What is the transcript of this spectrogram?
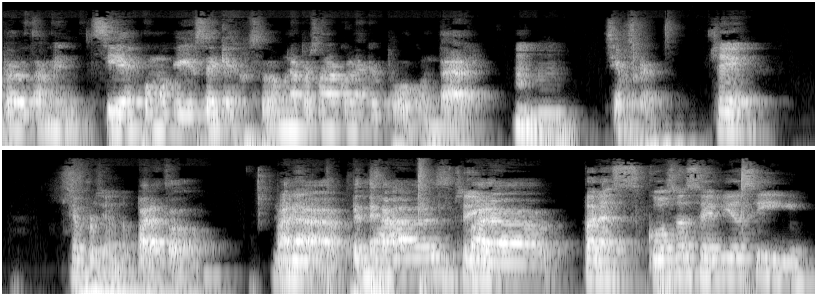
pero también sí es como que yo sé que sos una persona con la que puedo contar siempre. Sí, 100%. Para todo. Para pendejadas, Sí. para. Para cosas serias y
